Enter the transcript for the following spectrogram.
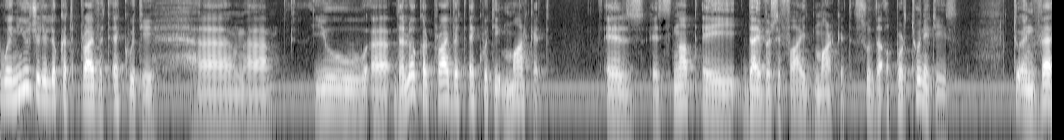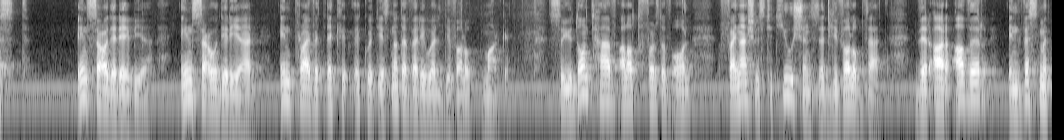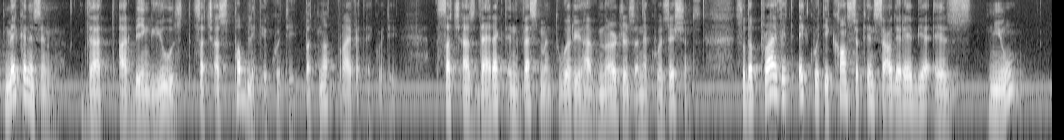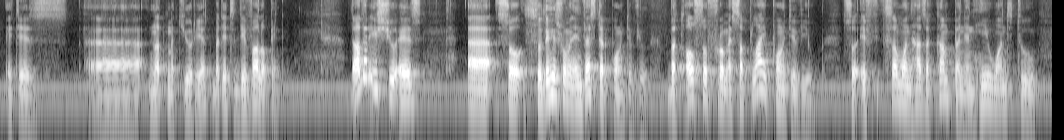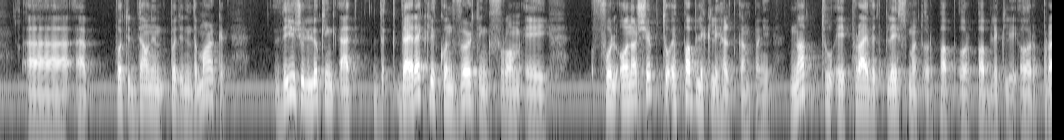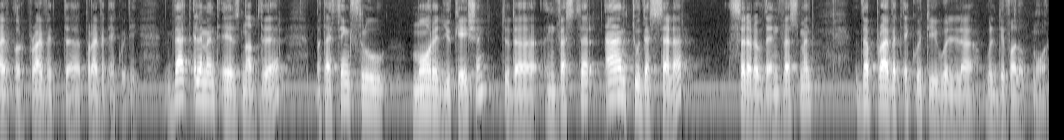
When you usually look at private equity, um, uh, you, uh, the local private equity market is it's not a diversified market. So the opportunities to invest in Saudi Arabia, in Saudi Riyal, in private equity is not a very well developed market. So you don't have a lot, first of all, financial institutions that develop that. There are other investment mechanisms that are being used, such as public equity, but not private equity, such as direct investment, where you have mergers and acquisitions. So the private equity concept in Saudi Arabia is new. It is uh, not mature yet, but it's developing. The other issue is, uh, so, so this is from an investor point of view, but also from a supply point of view. So if someone has a company and he wants to uh, uh put it down and put it in the market, they're usually looking at directly converting from a full ownership to a publicly held company, not to a private placement or, pub, or publicly or, pri or private, uh, private equity. That element is not there, but I think through more education to the investor and to the seller, seller of the investment, the private equity will, uh, will develop more.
